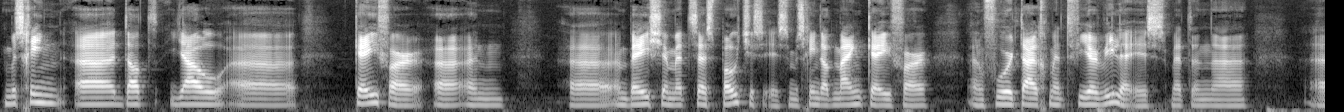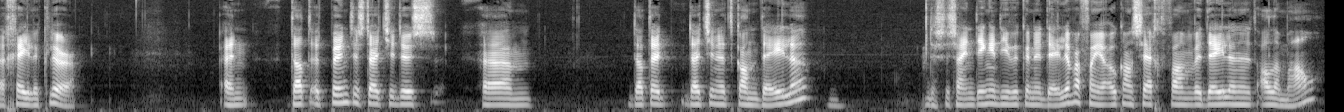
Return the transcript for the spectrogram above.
misschien dat jouw kever uh, een, uh, een beestje met zes pootjes is. Misschien dat mijn kever een voertuig met vier wielen is, met een uh, gele kleur. En dat het punt is dat je dus um, dat, er, dat je het kan delen. Dus er zijn dingen die we kunnen delen waarvan je ook kan zeggen van we delen het allemaal.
